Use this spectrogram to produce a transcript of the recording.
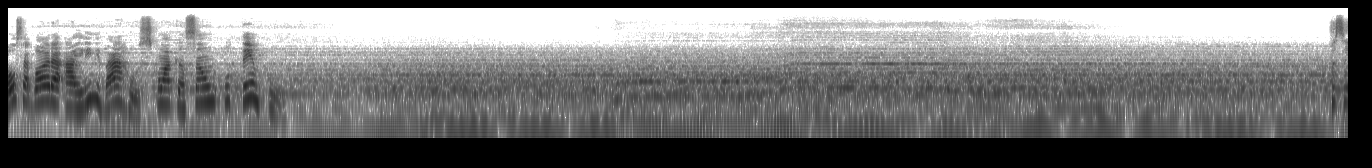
Ouça agora a Aline Barros com a canção O Tempo. Você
